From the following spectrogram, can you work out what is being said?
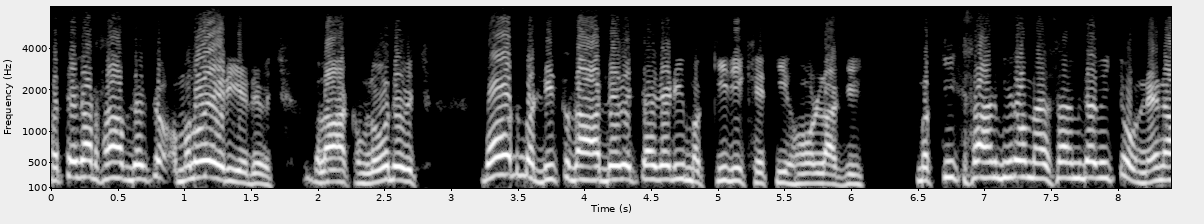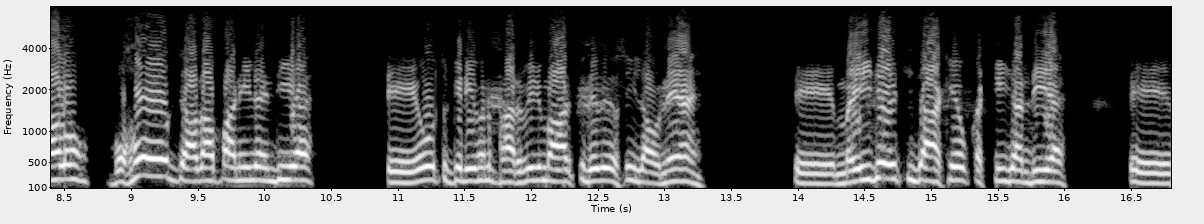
ਫਤਿਹਗੜ੍ਹ ਸਾਹਿਬ ਦੇ ਵਿੱਚ, ਅਮਲੋਹ ਏਰੀਏ ਦੇ ਵਿੱਚ, ਬਲਾਕ ਅਮਲੋਹ ਦੇ ਵਿੱਚ ਬਹੁਤ ਵੱਡੀ ਤਾਦਾਦ ਦੇ ਵਿੱਚ ਆ ਜਿਹੜੀ ਮੱਕੀ ਦੀ ਖੇਤੀ ਹੋਣ ਲੱਗੀ ਮੱਕੀ ਕਿਸਾਨ ਵੀਰੋ, ਮੈਂ ਸਮਝਦਾ ਵੀ ਝੋਨੇ ਨਾਲੋਂ ਬਹੁਤ ਜ਼ਿਆਦਾ ਪਾਣੀ ਲੈਂਦੀ ਹੈ। ਤੇ ਉਹ ਤਕਰੀਬਨ ਫਰਵਰੀ ਮਾਰਚ ਦੇ ਵਿੱਚ ਅਸੀਂ ਲਾਉਨੇ ਆ ਤੇ ਮਈ ਦੇ ਵਿੱਚ ਜਾ ਕੇ ਉਹ ਕੱਟੀ ਜਾਂਦੀ ਹੈ ਤੇ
